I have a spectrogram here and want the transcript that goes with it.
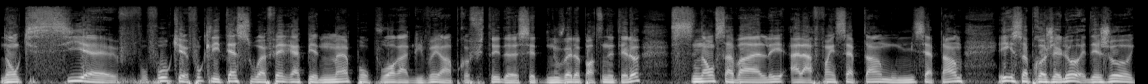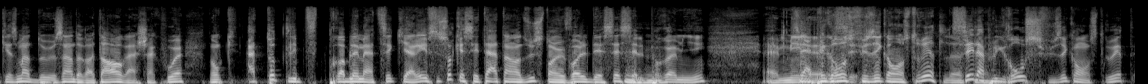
Donc, si euh, faut, faut que faut que les tests soient faits rapidement pour pouvoir arriver à en profiter de cette nouvelle opportunité-là. Sinon, ça va aller à la fin septembre ou mi-septembre. Et ce projet-là a déjà quasiment deux ans de retard à chaque fois. Donc, à toutes les petites problématiques qui arrivent, c'est sûr que c'était attendu. C'est un vol d'essai, c'est le premier. Euh, mais, C'est la plus euh, grosse fusée construite. là. c'est la plus grosse fusée construite.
